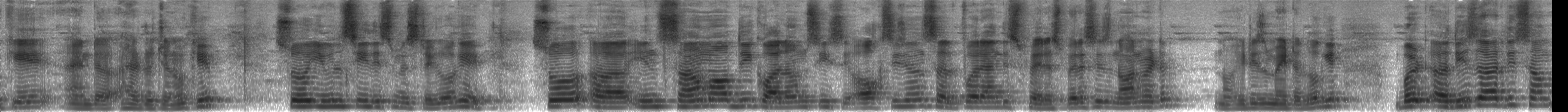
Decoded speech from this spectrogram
okay and uh, hydrogen okay so you will see this mistake okay so uh, in some of the columns is oxygen sulfur and this ferrous ferrous is non-metal no it is metal okay but uh, these are the some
